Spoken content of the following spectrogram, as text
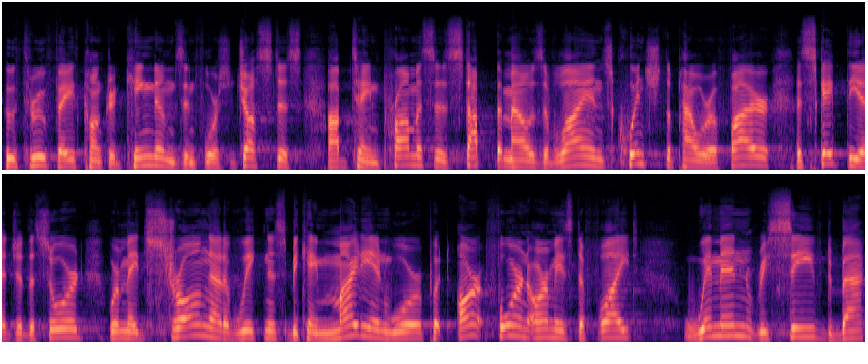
who through faith conquered kingdoms, enforced justice, obtained promises, stopped the mouths of lions, quenched the power of fire, escaped the edge of the sword, were made strong out of weakness, became mighty in war, put foreign armies to flight. Women received back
